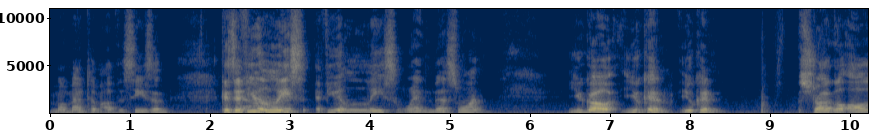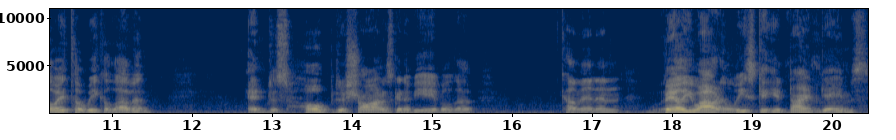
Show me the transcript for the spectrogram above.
momentum of the season. Because if Yeah. you at least if you at least win this one, you go you can you can struggle all the way to week eleven, and just hope Deshaun is going to be able to come in and bail you out and at least get you nine games.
